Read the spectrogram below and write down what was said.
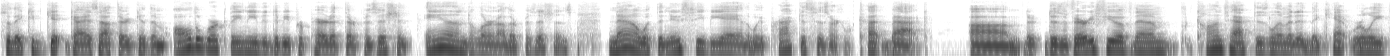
so they could get guys out there, give them all the work they needed to be prepared at their position and learn other positions. Now with the new CBA and the way practices are cut back, um, there, there's very few of them. Contact is limited. They can't really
